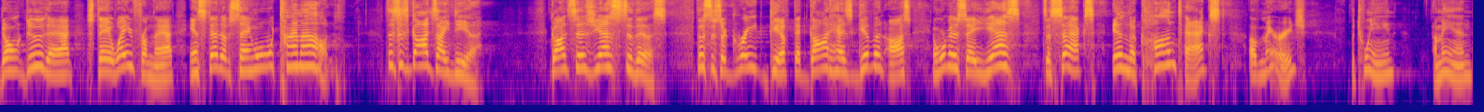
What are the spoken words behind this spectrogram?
don't do that, stay away from that, instead of saying, well, time out. This is God's idea. God says yes to this. This is a great gift that God has given us, and we're going to say yes to sex in the context of marriage between a man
